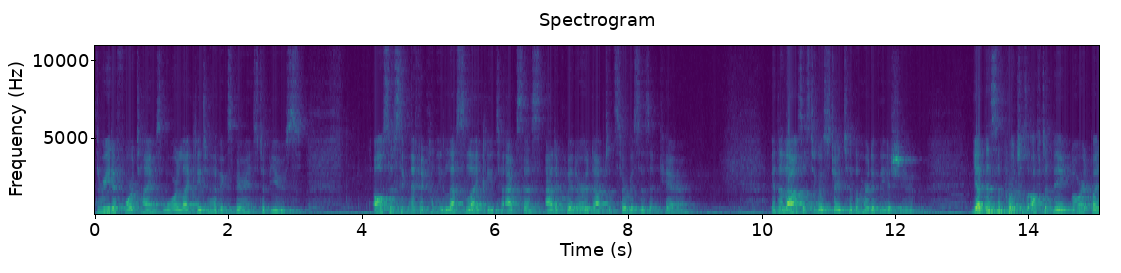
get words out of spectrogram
three to four times more likely to have experienced abuse also significantly less likely to access adequate or adapted services and care. It allows us to go straight to the heart of the issue. Yet this approach is often being ignored by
